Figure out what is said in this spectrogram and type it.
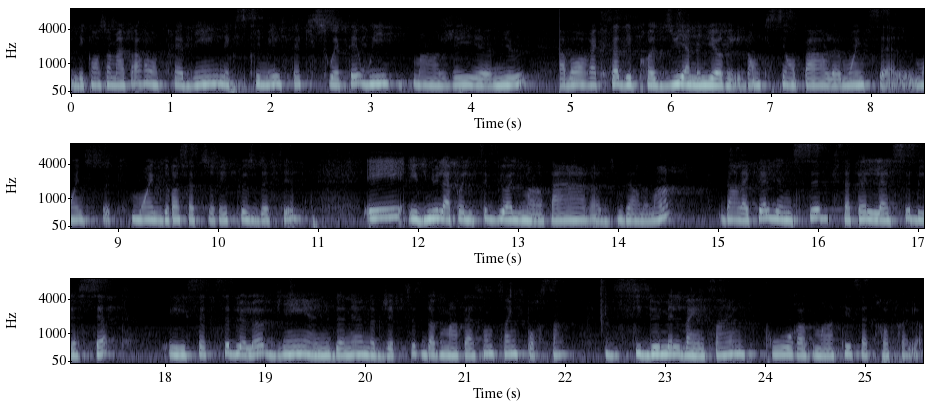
les consommateurs ont très bien exprimé le fait qu'ils souhaitaient, oui, manger euh, mieux, avoir accès à des produits améliorés. Donc ici, on parle moins de sel, moins de sucre, moins de gras saturés, plus de fibres. Et est venue la politique bioalimentaire euh, du gouvernement, dans laquelle il y a une cible qui s'appelle la cible 7. Et cette cible-là vient nous donner un objectif d'augmentation de 5% d'ici 2025 pour augmenter cette offre-là.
